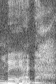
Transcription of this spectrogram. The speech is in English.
blind man.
